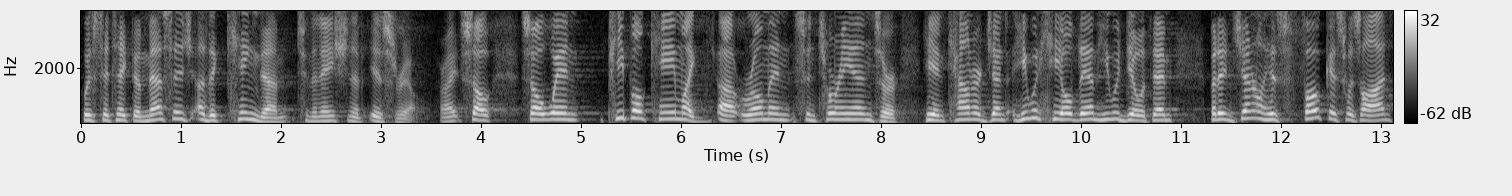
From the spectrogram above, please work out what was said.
was to take the message of the kingdom to the nation of Israel. Right? So, so when people came like uh, Roman centurions or he encountered gent- he would heal them, he would deal with them. But in general, his focus was on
